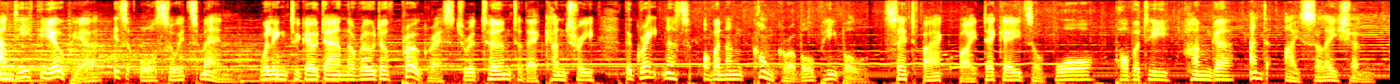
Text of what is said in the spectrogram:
And Ethiopia is also its men, willing to go down the road of progress to return to their country the greatness of an unconquerable people, set back by decades of war, poverty, hunger, and isolation.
